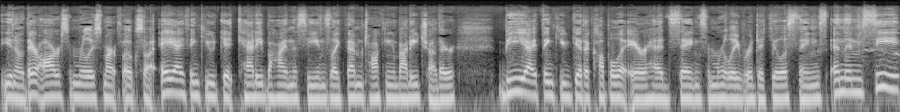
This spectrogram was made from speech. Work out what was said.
you know there are some really smart folks. So a, I think you'd get catty behind the scenes, like them talking about each other. B, I think you'd get a couple of airheads saying some really ridiculous things, and then C,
